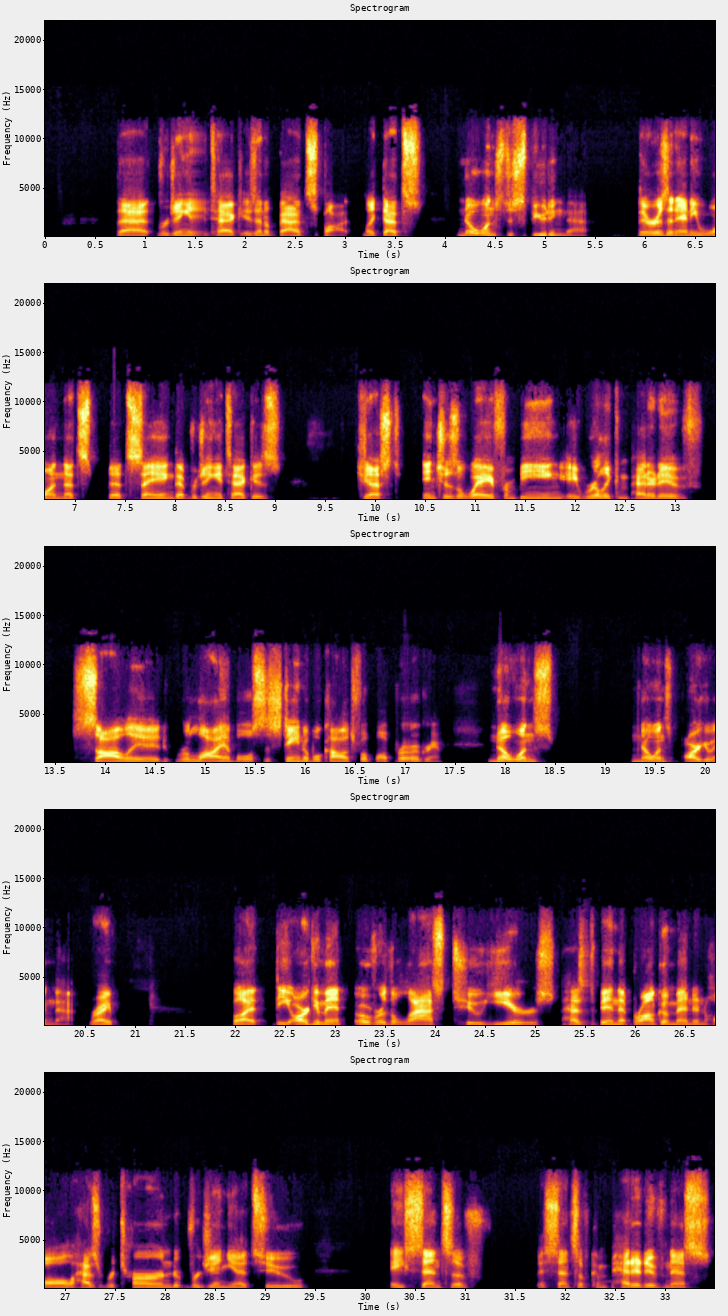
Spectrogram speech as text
that Virginia Tech is in a bad spot. Like that's no one's disputing that. There isn't anyone that's that's saying that Virginia Tech is just inches away from being a really competitive, solid, reliable, sustainable college football program. No one's no one's arguing that, right? But the argument over the last two years has been that Bronco Mendenhall has returned Virginia to a sense of a sense of competitiveness,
